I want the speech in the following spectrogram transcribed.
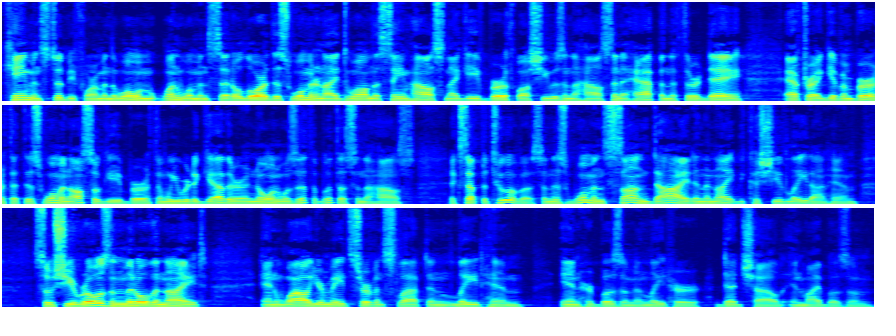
came and stood before him, and the one, one woman said, O Lord, this woman and I dwell in the same house, and I gave birth while she was in the house. And it happened the third day after I had given birth that this woman also gave birth, and we were together, and no one was with us in the house except the two of us. And this woman's son died in the night because she had laid on him. So she arose in the middle of the night, and while your maidservant slept, and laid him in her bosom, and laid her dead child in my bosom.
